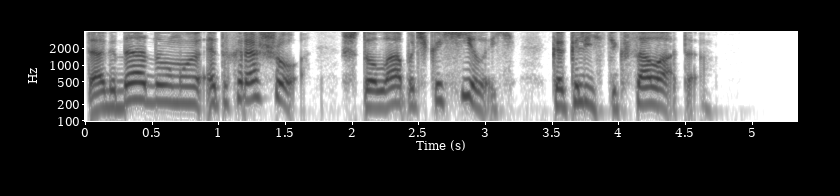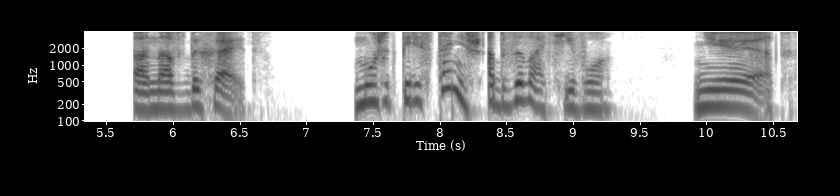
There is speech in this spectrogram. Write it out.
«Тогда, думаю, это хорошо, что лапочка хилый, как листик салата». Она вздыхает. «Может, перестанешь обзывать его?» «Нет».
